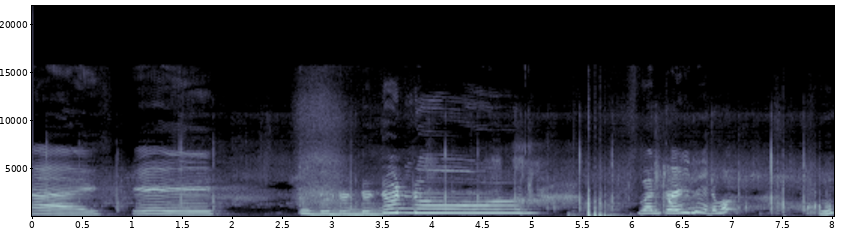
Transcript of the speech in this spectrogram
Hai. Eh. Dun dun dun dun dun. Bukan toilet dah, bang. Hmm?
